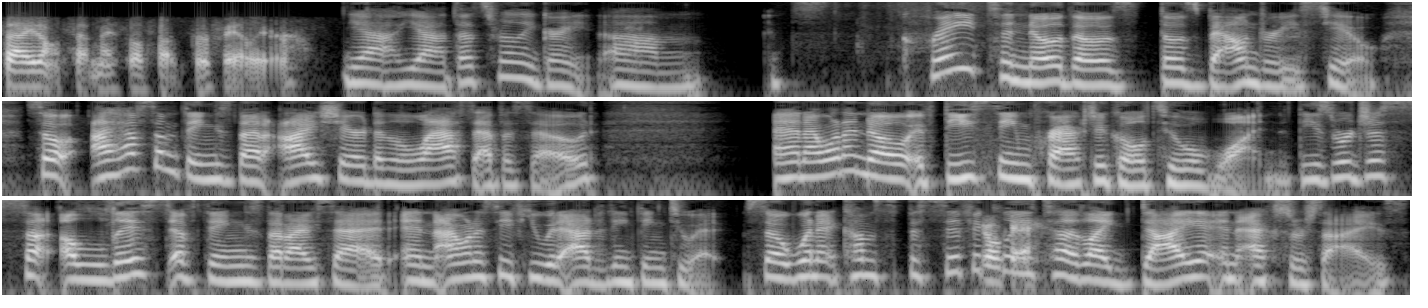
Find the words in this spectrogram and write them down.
so I don't set myself up for failure? Yeah, yeah, that's really great. Um, it's great to know those those boundaries too. So I have some things that I shared in the last episode, and I want to know if these seem practical to a one. These were just a list of things that I said, and I want to see if you would add anything to it. So when it comes specifically Okay. to like diet and exercise,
